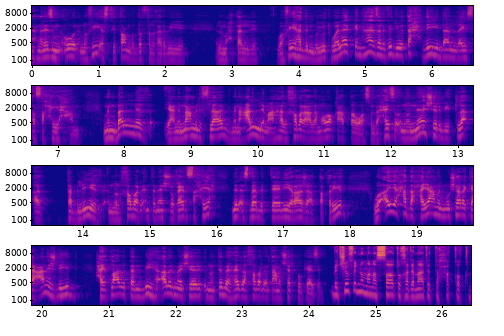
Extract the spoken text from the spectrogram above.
نحن لازم نقول إنه في استيطان بالضفة الغربية المحتلة وفي هدم بيوت ولكن هذا الفيديو تحديدا ليس صحيحا. بنبلغ يعني بنعمل فلاج بنعلم على هالخبر على مواقع التواصل بحيث إنه الناشر بيتلقى تبليغ إنه الخبر اللي أنت ناشره غير صحيح للأسباب التالية راجع التقرير. وأي حدا حيعمل مشاركة عن جديد حيطلع له تنبيه قبل ما يشارك إنه انتبه هذا الخبر اللي أنت عم تشاركه كاذب. بتشوف إنه منصات وخدمات التحقق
